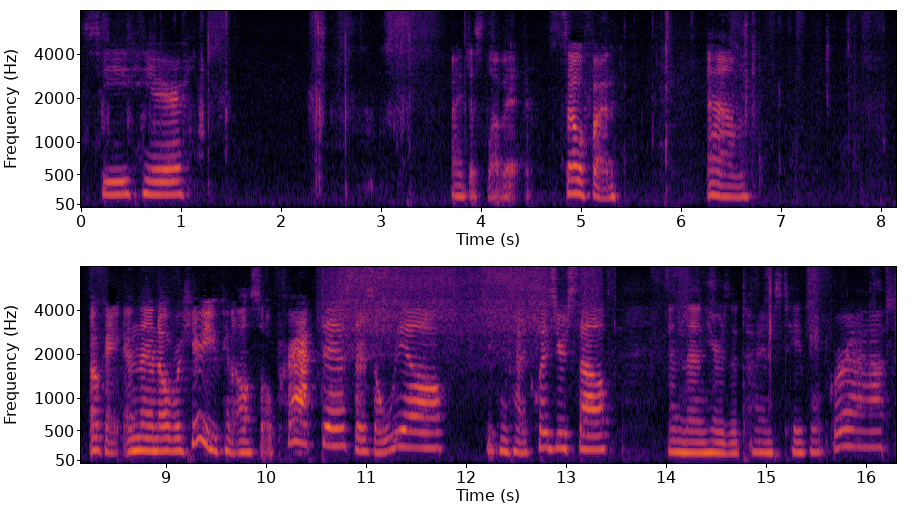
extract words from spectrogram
See here. I just love it. So fun. Um, okay, and then over here you can also practice. There's a wheel. You can kind of quiz yourself. And then here's a times table graph.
